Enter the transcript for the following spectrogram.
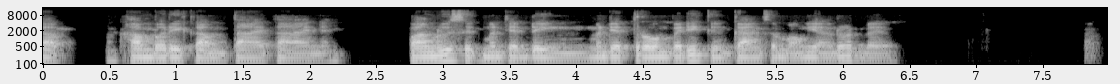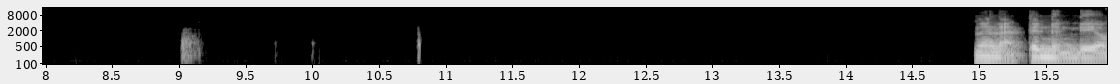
กับคำบริกรรมตายตายเนี่ย ความรู้สึกมันจะดิ่ง มันจะตรงไปที่กึ่งกลางสมองอย่างรวดเร็วนั่นแหละ เป็นหนึ่งเดียว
